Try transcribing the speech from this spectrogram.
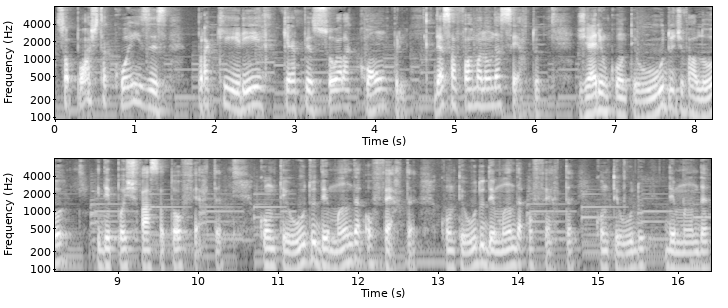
só posta coisas para querer que a pessoa ela compre. Dessa forma não dá certo. Gere um conteúdo de valor e depois faça a tua oferta. Conteúdo demanda oferta. Conteúdo demanda oferta. Conteúdo demanda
